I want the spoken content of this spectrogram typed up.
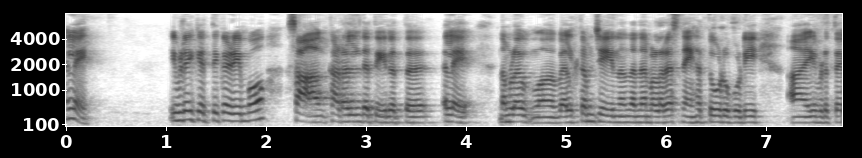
അല്ലേ? ഇവിടേക്ക് എത്തിക്കഴിയുമ്പോൾ സാ കടലിന്റെ തീരത്ത് അല്ലേ? നമ്മൾ വെൽക്കം ചെയ്യുന്നത് തന്നെ വളരെ സ്നേഹത്തോടു കൂടി ഇവിടുത്തെ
